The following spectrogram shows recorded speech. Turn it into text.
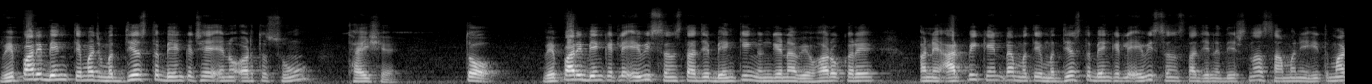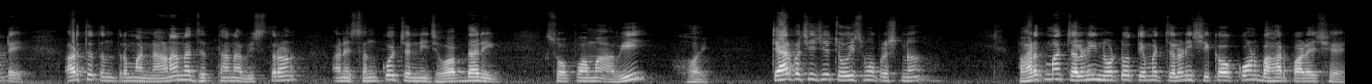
વેપારી બેંક તેમજ મધ્યસ્થ બેંક છે, એનો અર્થ શું થાય છે? તો વેપારી બેંક એટલે એવી સંસ્થા જે બેન્કિંગ અંગેના વ્યવહારો કરે અને આરપી કેન્ટના મતે મધ્યસ્થ બેંક એટલે એવી સંસ્થા જેને દેશના સામાન્ય હિત માટે અર્થતંત્રમાં નાણાંના જથ્થાના વિસ્તરણ અને સંકોચનની જવાબદારી સોંપવામાં આવી હોય. ત્યાર પછી છે ચોવીસમો પ્રશ્ન. ભારતમાં ચલણી નોટો તેમજ ચલણી સિક્કાઓ કોણ બહાર પાડે છે?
